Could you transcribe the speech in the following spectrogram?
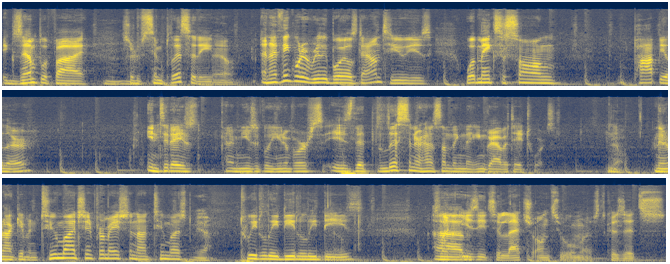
exemplify sort of simplicity. Yeah. And I think what it really boils down to is what makes a song popular in today's kind of musical universe is that the listener has something they can gravitate towards. No. They're not given too much information, not too much yeah. tweedly deedly dees. It's like Um, easy to latch onto almost because it's,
